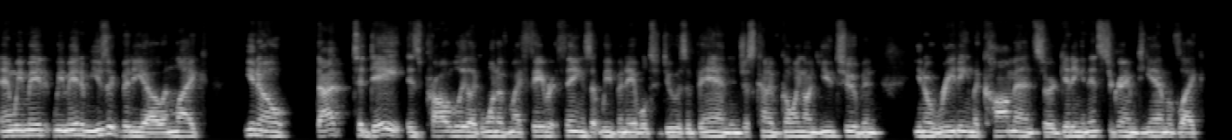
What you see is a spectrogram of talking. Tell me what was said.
And we made we made a music video and like, you know, that to date is probably like one of my favorite things that we've been able to do as a band and just kind of going on YouTube and you know reading the comments or getting an Instagram DM of like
